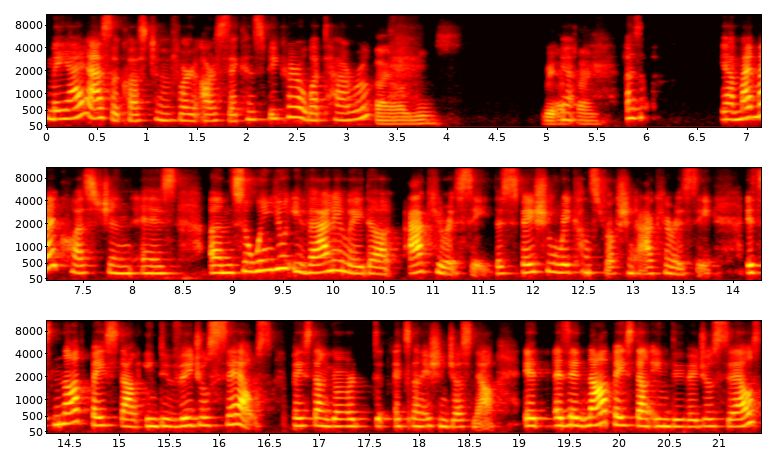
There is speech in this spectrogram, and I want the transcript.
May I ask a question for our second speaker, Wataru? By all means, we have yeah. time. As, Yeah, my, my question is, um, so when you evaluate the accuracy, the spatial reconstruction accuracy, it's not based on individual cells, based on your explanation just now. It, is it not based on individual cells,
